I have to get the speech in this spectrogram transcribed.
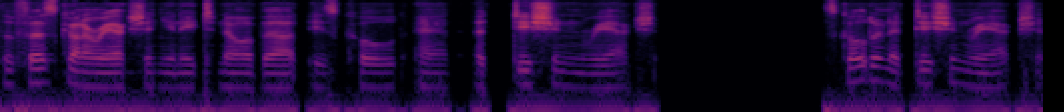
the first kind of reaction you need to know about is called an addition reaction. It's called an addition reaction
